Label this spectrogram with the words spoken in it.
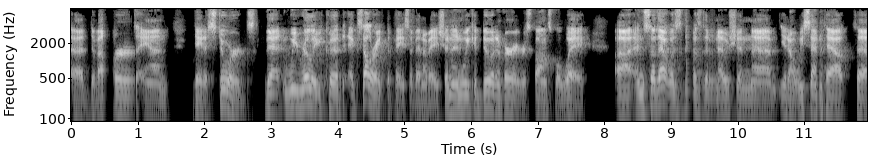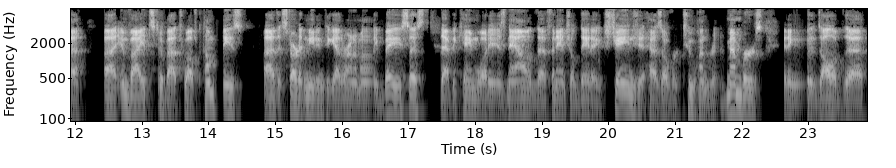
uh, developers, and data stewards, that we really could accelerate the pace of innovation, and we could do it in a very responsible way. Uh, and so that was that was the notion. Uh, you know, we sent out uh, invites to about twelve companies uh, that started meeting together on a monthly basis. That became what is now the Financial Data Exchange. It has over 200 members. It includes all of the,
